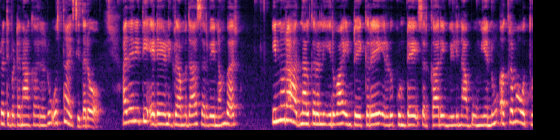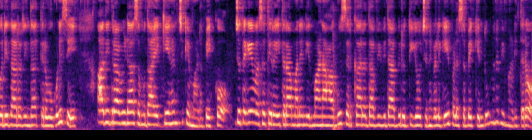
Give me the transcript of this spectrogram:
ಪ್ರತಿಭಟನಾಕಾರರು ಒತ್ತಾಯಿಸಿದರು. ಅದೇ ರೀತಿ ಎಡೆಹಳ್ಳಿ ಗ್ರಾಮದ ಸರ್ವೆ ನಂಬರ್ ಇನ್ನೂರ ಹದಿನಾಲ್ಕರಲ್ಲಿ ಇರುವ ಎಂಟು ಎಕರೆ ಎರಡು ಕುಂಟೆ ಸರ್ಕಾರಿ ಬೀಳಿನ ಭೂಮಿಯನ್ನು ಅಕ್ರಮ ಒತ್ತುವರಿದಾರರಿಂದ ತೆರವುಗೊಳಿಸಿ ಆದಿದ್ರಾವಿಡ ಸಮುದಾಯಕ್ಕೆ ಹಂಚಿಕೆ ಮಾಡಬೇಕು. ಜೊತೆಗೆ ವಸತಿ ರಹಿತರ ಮನೆ ನಿರ್ಮಾಣ ಹಾಗೂ ಸರ್ಕಾರದ ವಿವಿಧ ಅಭಿವೃದ್ಧಿ ಯೋಜನೆಗಳಿಗೆ ಬಳಸಬೇಕೆಂದು ಮನವಿ ಮಾಡಿದರು.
